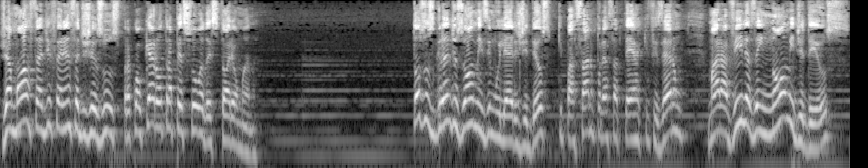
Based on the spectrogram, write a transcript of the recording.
já mostra a diferença de Jesus para qualquer outra pessoa da história humana. Todos os grandes homens e mulheres de Deus que passaram por essa terra, que fizeram maravilhas em nome de Deus,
